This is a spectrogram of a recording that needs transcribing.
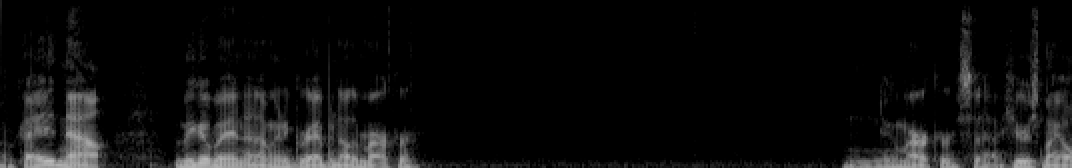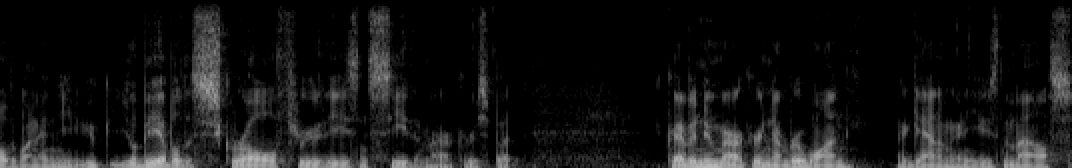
Okay, now let me go in and I'm going to grab another marker. New marker. So here's my old one. And you, you'll be able to scroll through these and see the markers. But grab a new marker, number one. Again, I'm going to use the mouse.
